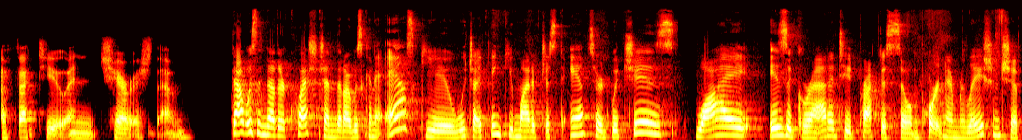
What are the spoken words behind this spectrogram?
affect you and cherish them. That was another question that I was going to ask you, which I think you might have just answered, which is why is a gratitude practice so important in relationship?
